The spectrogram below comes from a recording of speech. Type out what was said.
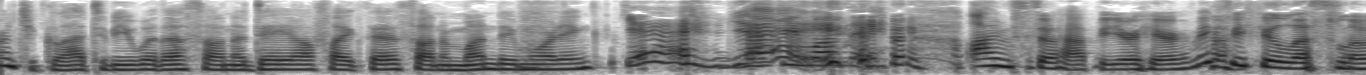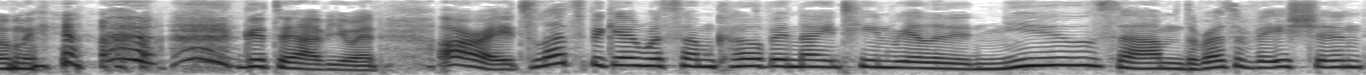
Aren't you glad to be with us on a day off like this on a Monday morning? Yay! Happy Monday. I'm so happy you're here. It makes me feel less lonely. Good to have you in. All right, let's begin with some COVID 19 related news. Um, the reservation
